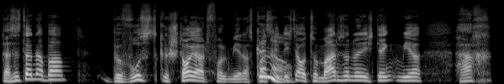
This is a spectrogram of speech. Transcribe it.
Das ist dann aber bewusst gesteuert von mir. Das passiert Genau. nicht automatisch, sondern ich denke mir, ach,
